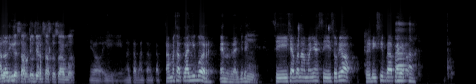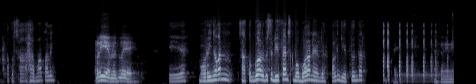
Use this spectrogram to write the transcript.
Kalau Kalau tiga gitu. satu dan satu sama. Yo, mantap mantap mantap. Sama satu lagi Bor. Eh nanti aja deh. Hmm. Si siapa namanya? Si Suryo. Prediksi berapa ya? Ah, satu sama paling. Seri ya menurut lo ya? Iya. Mourinho kan satu gol, habis itu defense kebobolan ya udah. Paling gitu ntar. Langsung ini.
